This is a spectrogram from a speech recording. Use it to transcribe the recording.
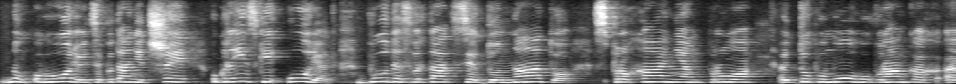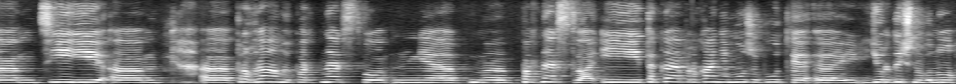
ну обговорюється питання, чи український уряд буде звертатися до НАТО з проханням про е, допомогу в рамках е, цієї е, е, програми партнерство е, партнерства, і таке прохання може бути е, юридично, воно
